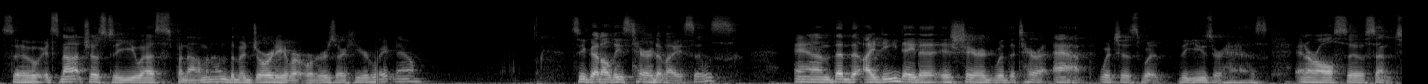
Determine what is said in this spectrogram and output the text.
So it's not just a US phenomenon. The majority of our orders are here right now. So you've got all these Terra devices. And then the ID data is shared with the Terra app, which is what the user has, and are also sent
